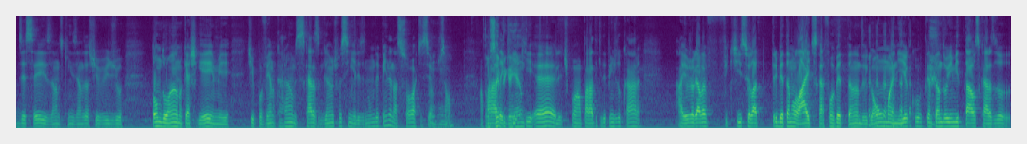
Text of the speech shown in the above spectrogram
16 anos, 15 anos, eu assistia vídeo todo ano, cash game. Tipo, vendo, caramba, esses caras ganham, tipo assim, eles não dependem da sorte, isso é Uhum. uma, uma parada sempre aqui ganhando. que é, ele, tipo, é uma parada que depende do cara. Aí eu jogava fictício lá, tribetando light, os caras forbetando, igual um maníaco, tentando imitar os caras do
